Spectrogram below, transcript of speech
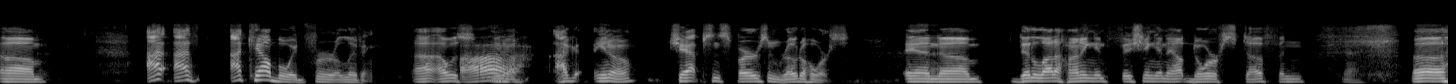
Yeah. Um, I I I cowboyed for a living. I, I was ah. you know I you know chaps and spurs and rode a horse, and um, did a lot of hunting and fishing and outdoor stuff and yeah. uh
